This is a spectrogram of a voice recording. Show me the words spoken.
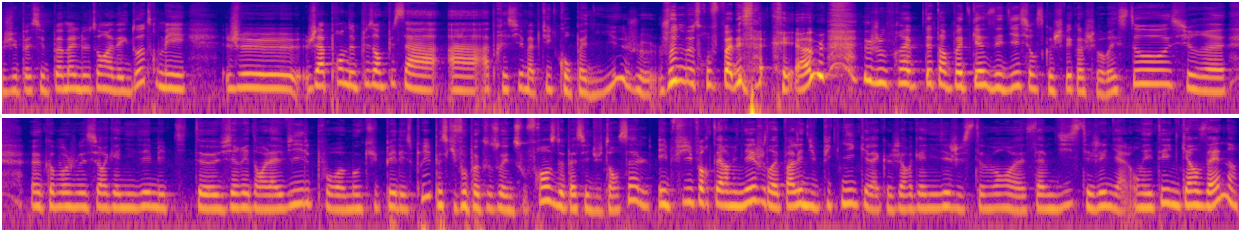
j'ai passé pas mal de temps avec d'autres, mais j'apprends de plus en plus à, apprécier ma petite compagnie. Je, ne me trouve pas désagréable. Je vous ferai peut-être un podcast dédié sur ce que je fais quand je suis au resto, sur euh, euh, comment je me suis organisé mes petites virées dans la ville pour m'occuper l'esprit, parce qu'il faut pas que ce soit une souffrance de passer du temps seul. Et puis pour terminer, je voudrais parler du pique-nique que j'ai organisé justement samedi, c'était génial. On était une quinzaine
